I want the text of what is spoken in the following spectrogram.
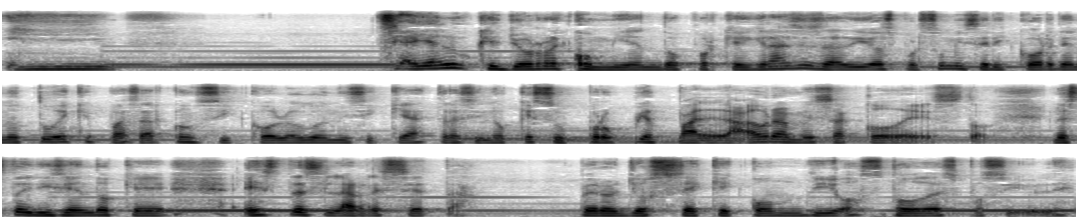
Y si hay algo que yo recomiendo, porque gracias a Dios por su misericordia no tuve que pasar con psicólogo ni psiquiatra, sino que su propia palabra me sacó de esto. No estoy diciendo que esta es la receta, pero yo sé que con Dios todo es posible.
